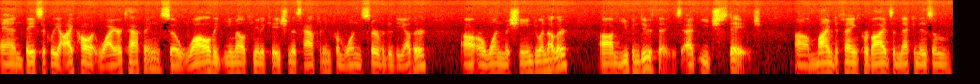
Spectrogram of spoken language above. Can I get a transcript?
and basically I call it wiretapping. So while the email communication is happening from one server to the other uh, or one machine to another, um, you can do things at each stage. Um, MIMEDefang provides a mechanism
